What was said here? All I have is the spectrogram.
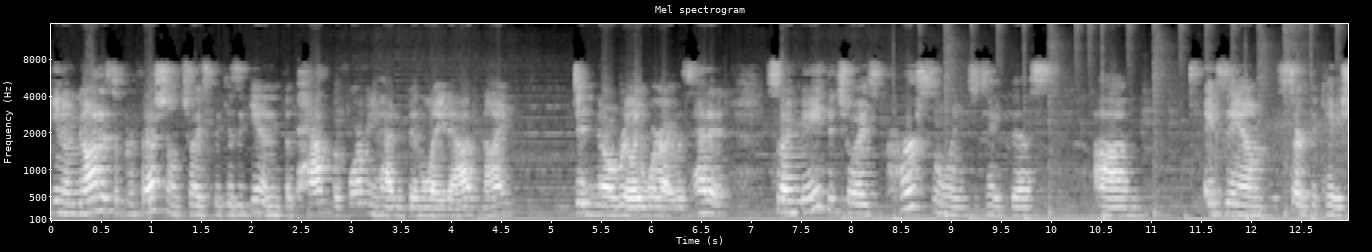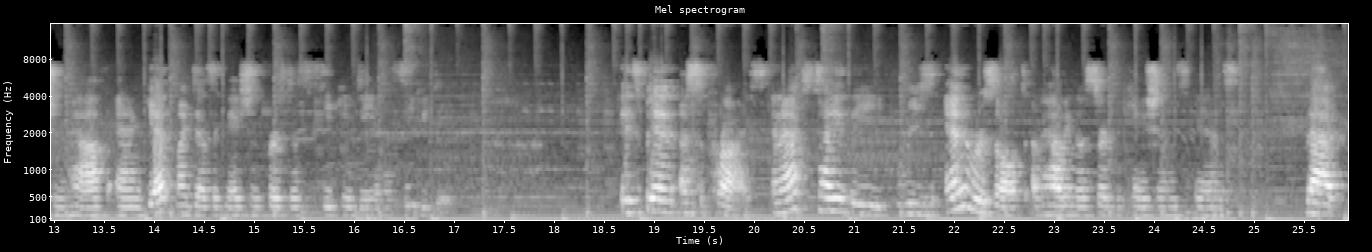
you know, not as a professional choice because, again, the path before me hadn't been laid out and I didn't know really where I was headed. So I made the choice personally to take this um, exam certification path and get my designation first as a CKD and a CBD it's been a surprise. And I have to tell you, the end result of having those certifications is that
